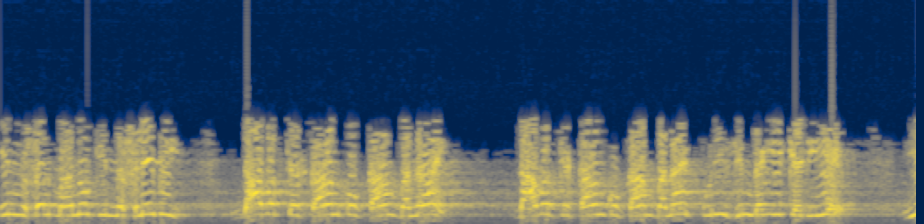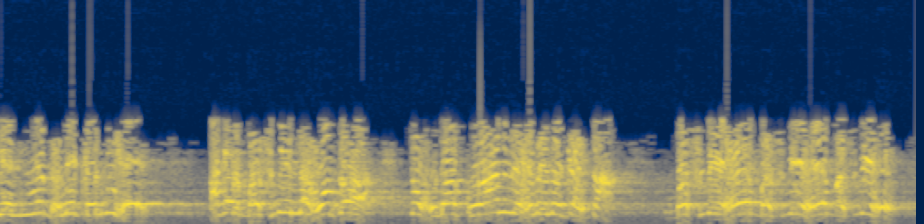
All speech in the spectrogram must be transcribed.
ان مسلمانوں کی نسلیں بھی دعوت کے کام کو کام بنائے۔ دعوت کے کام کو کام بنائے پوری زندگی کے لیے یہ نیت ہمیں کرنی ہے۔ اگر بس میں نہ ہوتا تو خدا قرآن میں ہمیں نہ کہتا۔ بس میں ہے، بس میں ہے، بس میں ہے۔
